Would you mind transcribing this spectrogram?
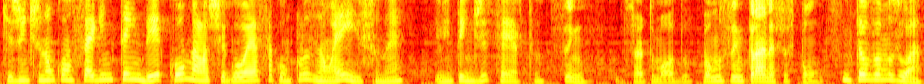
que a gente não consegue entender como ela chegou a essa conclusão. É isso, né? Eu entendi certo. Sim, de certo modo. Vamos entrar nesses pontos. Então vamos lá.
